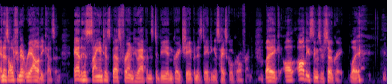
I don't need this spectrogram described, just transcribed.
and his alternate reality cousin, and his scientist best friend who happens to be in great shape and is dating his high school girlfriend. Like all all these things are so great. Like,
